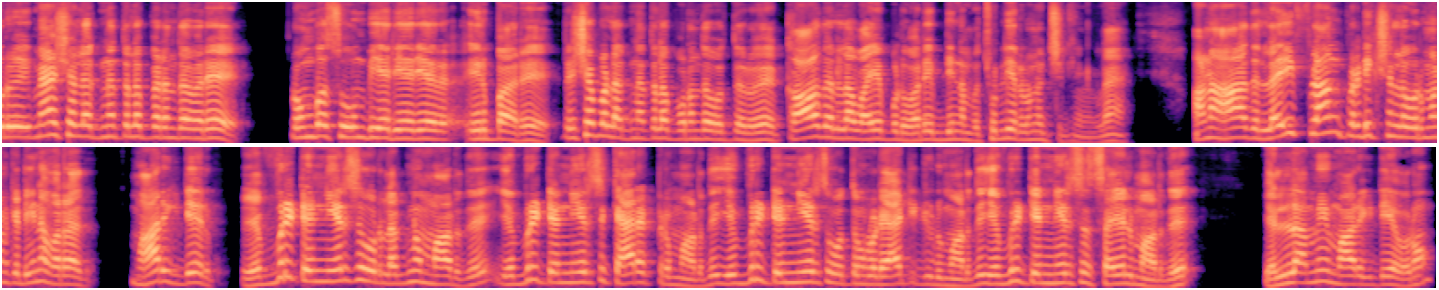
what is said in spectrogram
ஒரு மேஷ லக்னத்தில் பிறந்தவர் ரொம்ப சோம்பேறியா இருப்பார். ரிஷப லக்னத்தில் பிறந்த ஒருத்தர் காதலில் வயப்படுவார் இப்படி நம்ம சொல்லிடுறோம்னு வச்சுக்கோங்களேன். ஆனால் அது லைஃப் லாங் ப்ரெடிக்ஷனில் வருமான்னு கேட்டிங்கன்னா வராது. மாறிக்கிட்டே இருக்கும். எவ்ரி டென் இயர்ஸ் ஒரு லக்னம் மாறுது. எவ்ரி டென் இயர்ஸ் கேரக்டர் மாறுது. எவ்ரி டென் இயர்ஸ் ஒருத்தவங்களோட ஆட்டிடியூடு மாறுது. எவ்ரி டென் இயர்ஸ் செயல் மாறுது. எல்லாமே மாறிக்கிட்டே வரும்.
